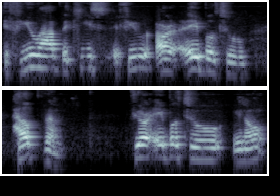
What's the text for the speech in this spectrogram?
If you have the keys, if you are able to help them, if you are able to, you know,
